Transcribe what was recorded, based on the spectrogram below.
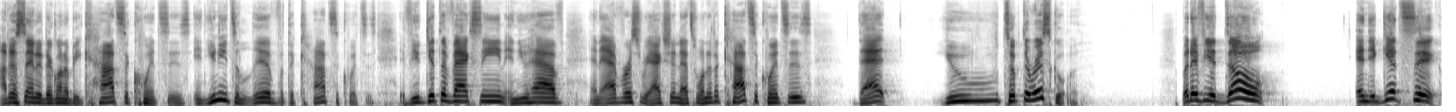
I'm just saying that there are going to be consequences, and you need to live with the consequences. If you get the vaccine and you have an adverse reaction, that's one of the consequences that you took the risk on. But if you don't and you get sick,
